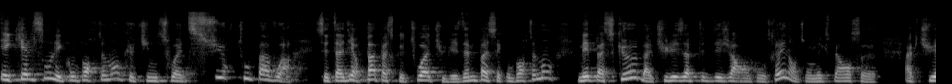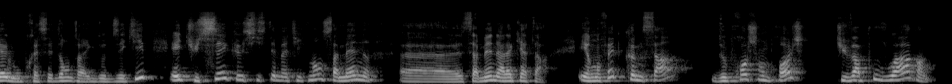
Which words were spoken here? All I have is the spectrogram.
et quels sont les comportements que tu ne souhaites surtout pas voir. C'est-à-dire pas parce que toi, tu les aimes pas, ces comportements, mais parce que bah, tu les as peut-être déjà rencontrés dans ton expérience euh, actuelle ou précédente avec d'autres équipes, et tu sais que systématiquement, ça mène, ça mène à la cata. Et en fait, comme ça, de proche en proche, tu vas pouvoir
